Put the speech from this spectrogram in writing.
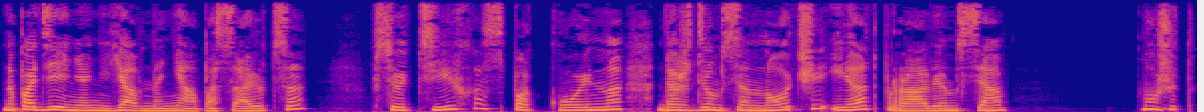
Нападения они явно не опасаются. Все тихо, спокойно, дождемся ночи и отправимся». «Может,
